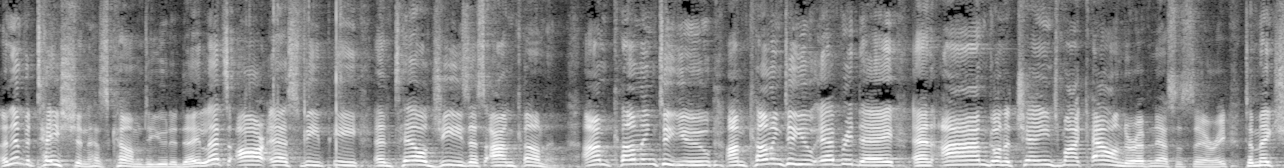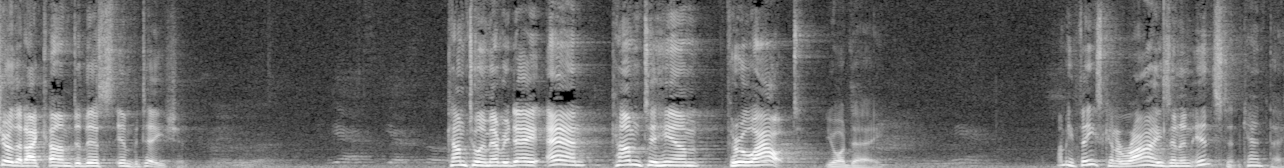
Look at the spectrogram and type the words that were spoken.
An invitation has come to you today. Let's RSVP and tell Jesus, I'm coming. I'm coming to you. I'm coming to you every day, and I'm going to change my calendar if necessary to make sure that I come to this invitation. Come to Him every day and come to Him throughout your day. I mean, things can arise in an instant, can't they?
